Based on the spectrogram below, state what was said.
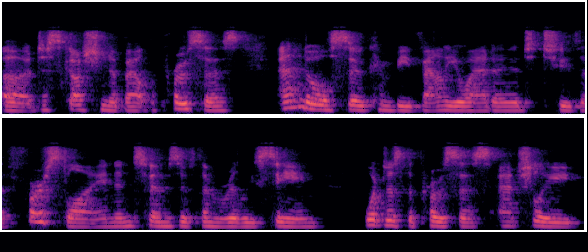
uh, discussion about the process and also can be value added to the first line in terms of them really seeing what does the process actually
